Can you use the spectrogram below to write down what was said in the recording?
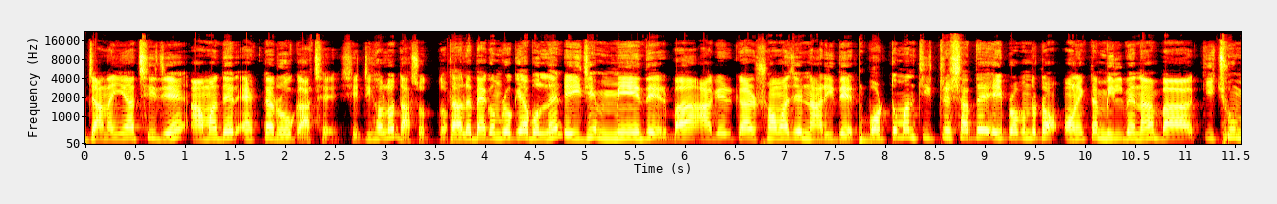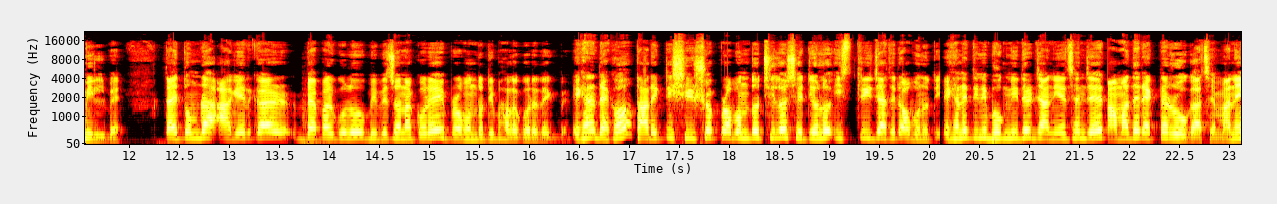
জানাইয়াছি যে আমাদের একটা রোগ আছে, সেটি হলো দাসত্ব। তাহলে বেগম রোকেয়া বললেন, এই যে মেয়েদের বা আগেরকার সমাজের নারীদের, বর্তমান চিত্রের সাথে এই প্রবন্ধটা অনেকটা মিলবে না বা কিছু মিলবে? তাই তোমরা আগেরকার ব্যাপারগুলো বিবেচনা করে এই প্রবন্ধটি ভালো করে দেখবে। এখানে দেখো, তার একটি শীর্ষক প্রবন্ধ ছিল, সেটি হলো স্ত্রী জাতির অবনতি। এখানে তিনি ভগ্নীদের জানিয়েছেন যে, আমাদের একটা রোগ আছে মানে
